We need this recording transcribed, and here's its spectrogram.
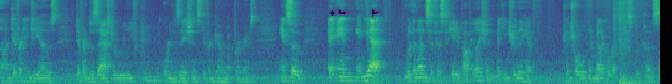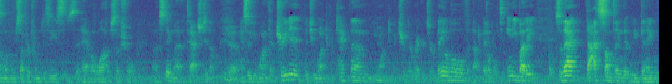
Uh, different NGOs, different disaster relief organizations, different government programs, and so, and and yet, with an unsophisticated population, making sure they have control of their medical records because some of them suffer from diseases that have a lot of social uh, stigma attached to them. Yeah. And so you want them treated, but you want to protect them. You want to make sure their records are available, but not available to anybody. So that that's something that we've been able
